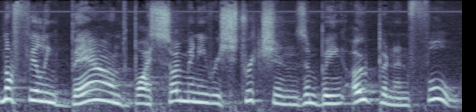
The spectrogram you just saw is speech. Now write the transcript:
not feeling bound by so many restrictions and being open and full.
